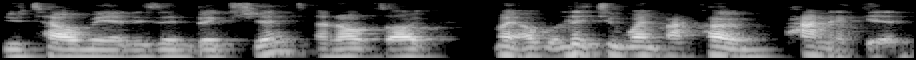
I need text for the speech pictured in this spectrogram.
you tell me and he's in big shit. And I was like, mate, I literally went back home panicking.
